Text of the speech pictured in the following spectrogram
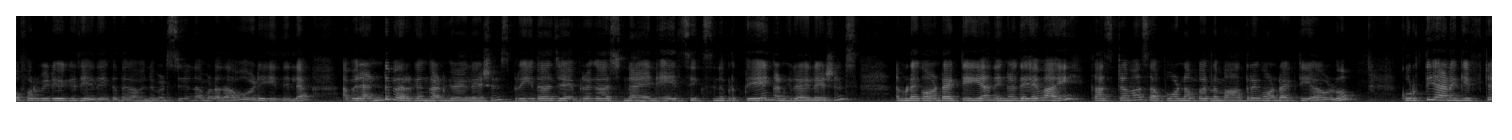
ഓഫർ വീഡിയോയ്ക്ക് ചെയ്തേക്കുന്ന കമന്റ് ബട്ട് സ്റ്റിൽ നമ്മളത് അവോയ്ഡ് ചെയ്യുന്നില്ല. അപ്പോൾ രണ്ട് പേർക്കും congratulations Preetha Jayaprakash nine eight സിക്സിന് പ്രത്യേകം കൺഗ്രാറ്റുലേഷൻസ് നമ്മളെ കോൺടാക്ട് ചെയ്യുക. നിങ്ങൾ ദയവായി കസ്റ്റമർ സപ്പോർട്ട് നമ്പറിൽ മാത്രമേ കോൺടാക്ട് ചെയ്യാവുള്ളൂ. കുർത്തിയാണ് ഗിഫ്റ്റ്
